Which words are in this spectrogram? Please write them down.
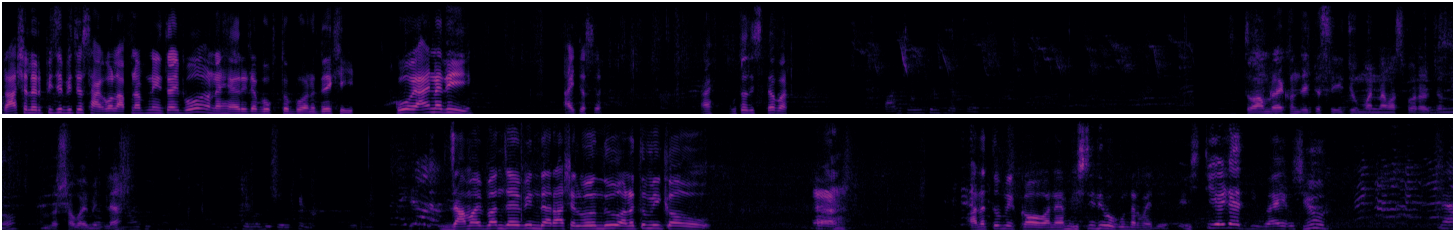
রাসেলের পিছে পিছে ছাগল আপনা আপনি চাইব না হ্যাঁ এটা বক্তব্য মানে দেখি। কই আয় না দি। আইতেছে। আয় গুতা দিস আবার। তো আমরা এখন যাইতেছি জুম্মার নামাজ পড়ার জন্য। আমরা সবাই মিললা। জামাই পাঞ্জাবি বিন্দা রাসেল বন্ধু মানে তুমি কও। মানে তুমি কও মানে মিষ্টি দিব কোনটার মাইদে? স্টিয়ারটা দি ভাই শিওর না।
